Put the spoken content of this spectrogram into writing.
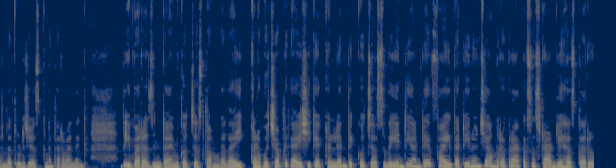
అంతా తుడిచేసుకుని తర్వాత ఇంకా దీపారాజన టైంకి వచ్చేస్తాం కదా. ఇక్కడికి వచ్చేప్పటికి ఐషికి ఎక్కడలేని తిక్కొచ్చేస్తుంది ఏంటి అంటే ఫైవ్ థర్టీ నుంచి అందరూ క్రాకర్స్ స్టార్ట్ చేసేస్తారు.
